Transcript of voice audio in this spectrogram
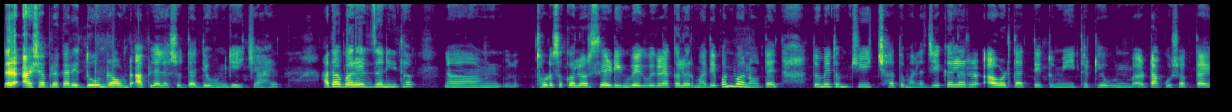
तर अशा प्रकारे दोन राऊंड आपल्याला सुद्धा देऊन घ्यायचे आहेत. आता बरेच जण इथं थोडंसं कलर शेडिंग वेगवेगळ्या कलरमध्ये पण बनवत आहेत तुम्ही तुमची इच्छा तुम्हाला जे कलर आवडतात ते तुम्ही इथं ठेवून टाकू शकताय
